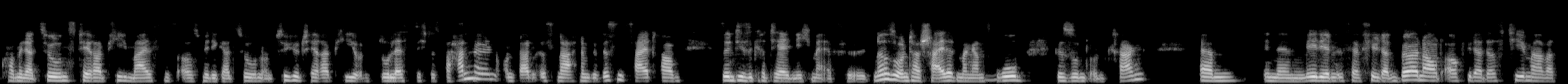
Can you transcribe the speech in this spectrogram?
Kombinationstherapie, meistens aus Medikation und Psychotherapie. Und so lässt sich das behandeln. Und dann ist nach einem gewissen Zeitraum sind diese Kriterien nicht mehr erfüllt. Ne? So unterscheidet man ganz mhm. grob gesund und krank. Ähm, in den Medien ist ja viel dann Burnout auch wieder das Thema, was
